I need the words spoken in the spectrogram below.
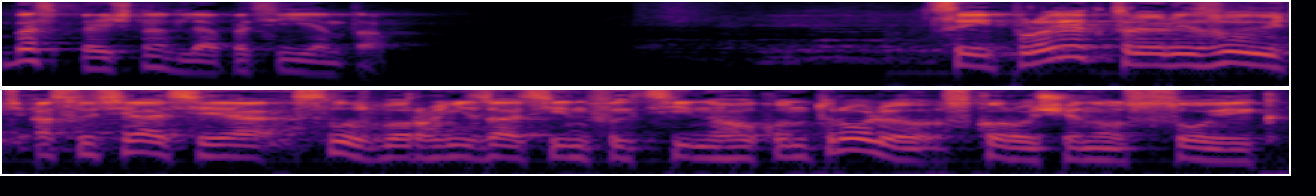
безпечна для пацієнта. Цей проєкт реалізують Асоціація служб організації інфекційного контролю, скорочено СОІК,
